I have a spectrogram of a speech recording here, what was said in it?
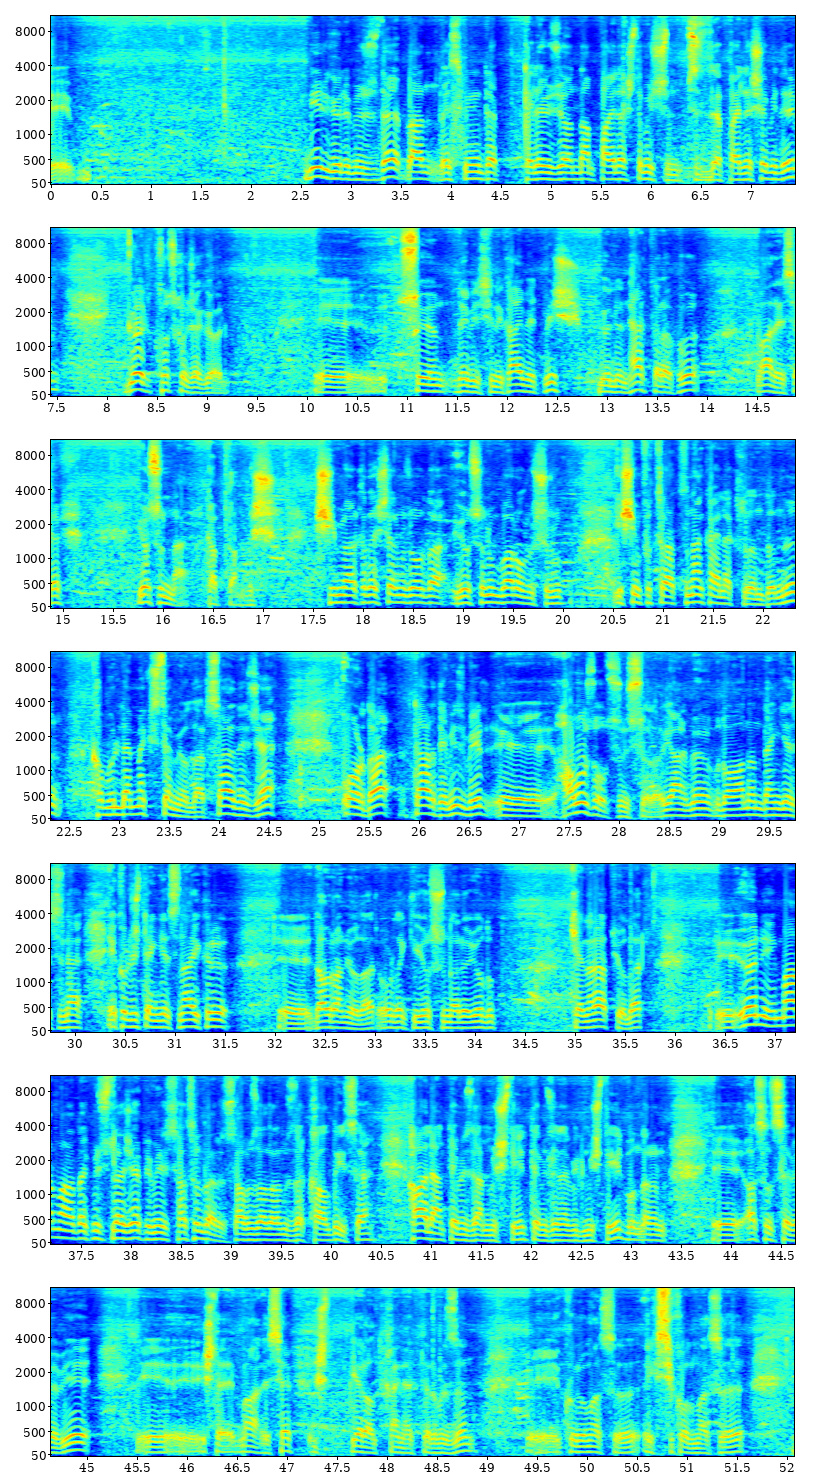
e, bir gölümüzde ben resmini de televizyondan paylaştığım için sizle paylaşabilirim. Göl, koskoca göl. Ee, suyun debisini kaybetmiş. Gölün her tarafı maalesef yosunla kaplanmış. Şimdi arkadaşlarımız orada yosunun var oluşunu işin fıtratından kaynaklandığını kabullenmek istemiyorlar. Sadece orada tertemiz bir e, havuz olsun istiyorlar. Yani böyle doğanın dengesine, ekolojik dengesine aykırı e, davranıyorlar. Oradaki yosunları yolup kenara atıyorlar. Ee, örneğin Marmara'daki müsilaj hepimiz hatırlarız. Havzalarımızda kaldıysa halen temizlenmiş değil, temizlenebilmiş değil. Bunların e, asıl sebebi e, işte maalesef işte yeraltı kaynaklarımızın e, kuruması, eksik olması,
